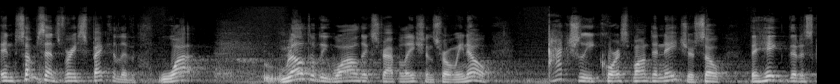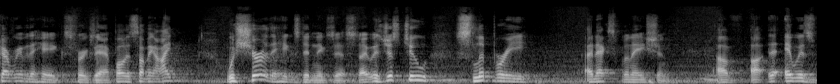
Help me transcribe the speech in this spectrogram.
in some sense, very speculative, relatively wild extrapolations from what we know, actually correspond to nature. So the Higgs, the discovery of the Higgs, for example, is something I was sure the Higgs didn't exist. It was just too slippery an explanation. Of, uh, it was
